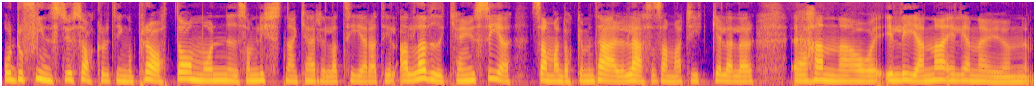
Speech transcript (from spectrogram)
Och då finns det ju saker och ting att prata om och ni som lyssnar kan relatera till. Alla vi kan ju se samma dokumentär, läsa samma artikel eller eh, Hanna och Elena, Elena är ju en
